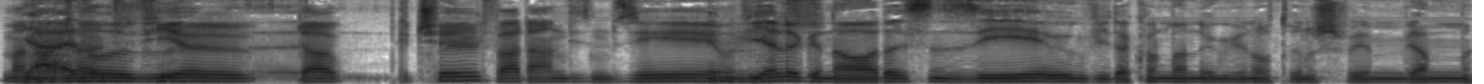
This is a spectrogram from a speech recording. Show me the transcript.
Man Ja, hat also, halt viel da gechillt, war da an diesem See. In und Vielle, genau, da ist ein See irgendwie, da konnte man irgendwie noch drin schwimmen. Wir haben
